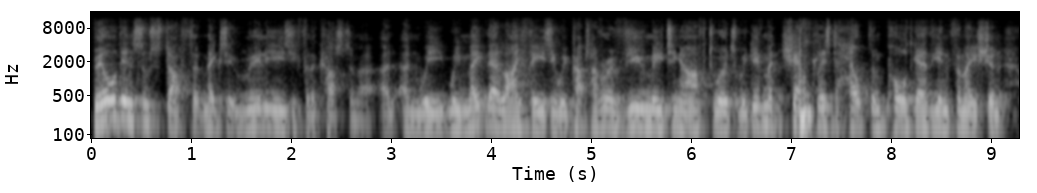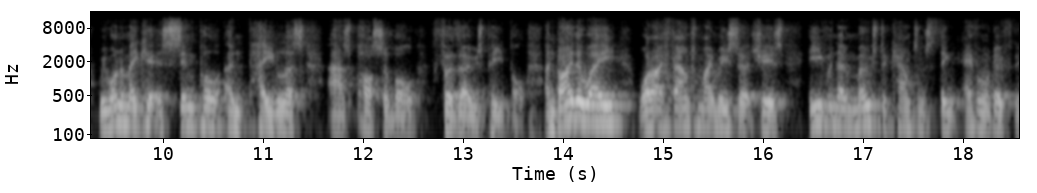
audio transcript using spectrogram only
build in some stuff that makes it really easy for the customer. And, and we we make their life easy. We perhaps have a review meeting afterwards. We give them a checklist to help them pull together the information. We want to make it as simple and painless as possible for those people. And by the way what i found from my research is even though most accountants think everyone will go for the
